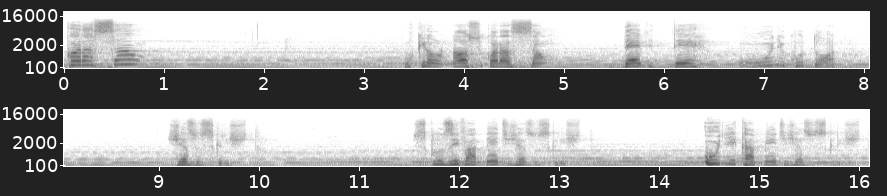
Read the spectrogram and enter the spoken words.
coração. Porque o nosso coração deve ter um único dono: Jesus Cristo. Exclusivamente Jesus Cristo. Unicamente Jesus Cristo.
